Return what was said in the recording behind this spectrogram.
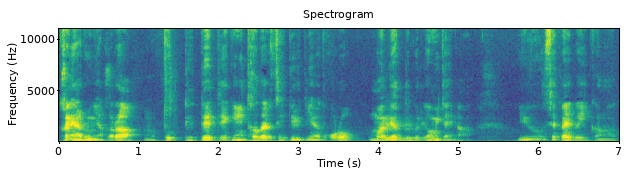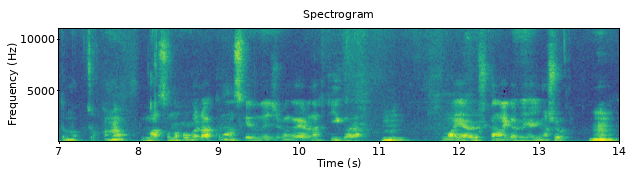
金あるんやから、もうと徹底的にただでセキュリティなところ、お前らやってくるよ、みたいな、いう世界がいいかなと思っちゃうかな。まあその方が楽なんですけどね、自分がやらなくていいから。うんまあやるしかないからやりましょう。うん。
